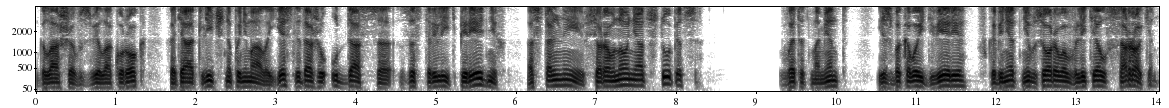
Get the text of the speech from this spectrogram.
Глаша взвела курок, хотя отлично понимала, если даже удастся застрелить передних, остальные все равно не отступятся. В этот момент из боковой двери в кабинет Невзорова влетел Сорокин.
